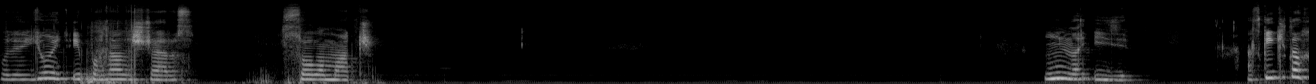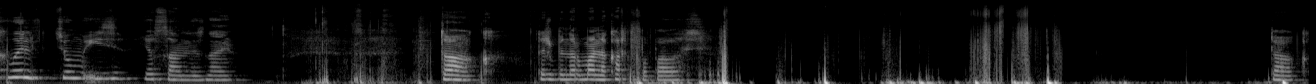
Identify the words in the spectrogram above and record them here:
один юніт і погнали ще раз. Соло матч. І на Ізі. А скільки там хвиль в цьому Ізі? Я сам не знаю. Так. Теж би нормальна карта попалась. Так.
